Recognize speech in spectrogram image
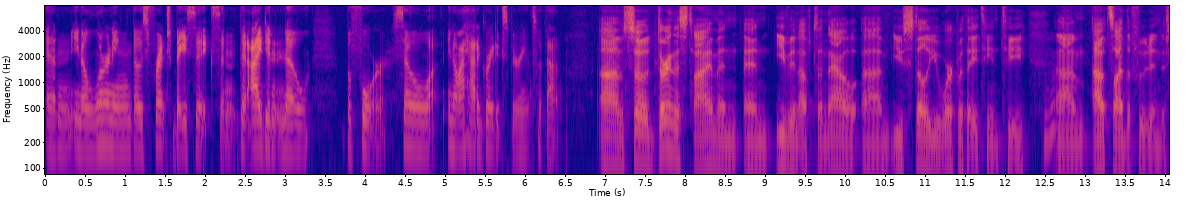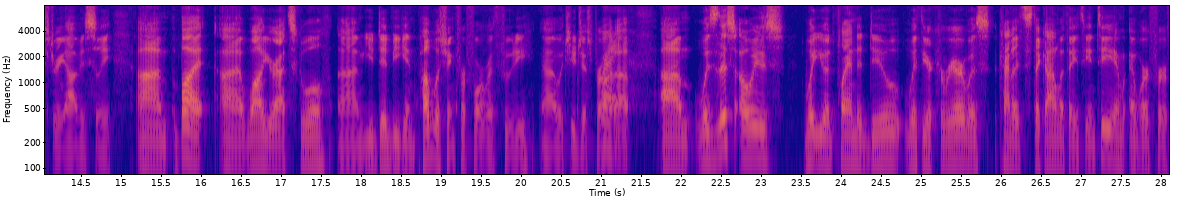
and you know learning those French basics and that I didn't know before. So, you know, I had a great experience with that. Um, so during this time and and even up to now, um, you still you work with AT and T Mm-hmm. um, outside the food industry, obviously. Um, but uh, while you're at school, um, you did begin publishing for Fort Worth Foodie, uh, which you just brought Right. up. Um, was this always what you had planned to do with your career? Was kind of stick on with AT and T and work for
